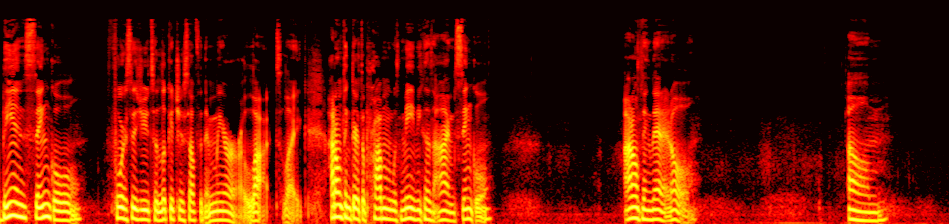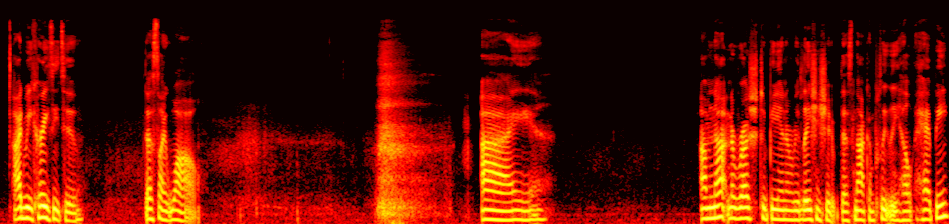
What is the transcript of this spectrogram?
being single forces you to look at yourself in the mirror a lot. Like, I don't think there's a problem with me because I'm single. I don't think that at all. Um, I'd be crazy too. That's like, wow. I I'm not in a rush to be in a relationship that's not completely he- happy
